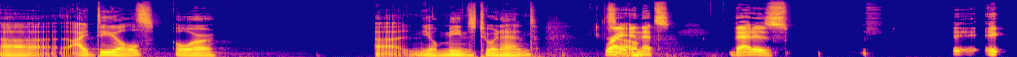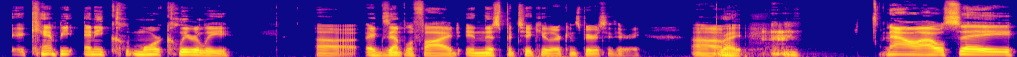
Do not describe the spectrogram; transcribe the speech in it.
uh, ideals or uh, you know means to an end. Right, So- and that's that is it. It, it can't be any cl- more clearly uh, exemplified in this particular conspiracy theory. Um, right. Now, I'll say,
